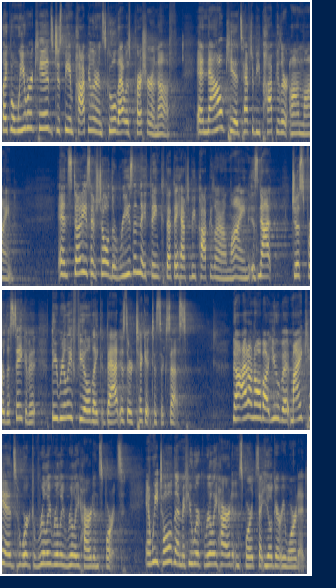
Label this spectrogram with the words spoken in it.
Like when we were kids, just being popular in school, that was pressure enough. And now kids have to be popular online. And studies have showed the reason they think that they have to be popular online is not just for the sake of it, they really feel like that is their ticket to success. Now, I don't know about you, but my kids worked really, really, really hard in sports. And we told them if you work really hard in sports that you'll get rewarded.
